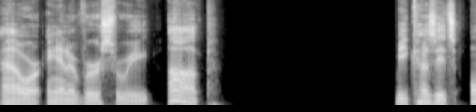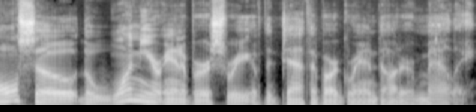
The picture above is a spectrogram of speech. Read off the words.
our anniversary up because it's also the one year anniversary of the death of our granddaughter, Mally.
